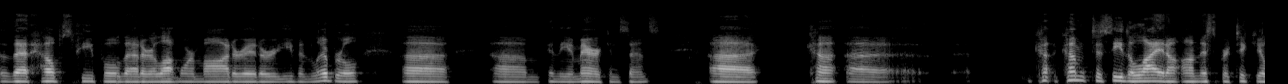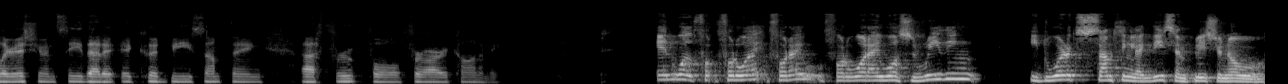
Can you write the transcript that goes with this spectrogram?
that helps people that are a lot more moderate or even liberal uh, um, in the American sense uh, uh come to see the light on this particular issue and see that it, it could be something uh, fruitful for our economy. And well, for for what, for I for what I was reading, it works something like this. And please, you know,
